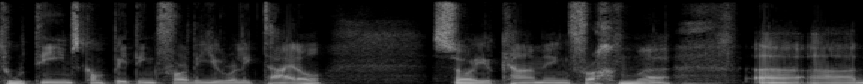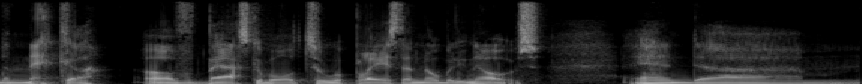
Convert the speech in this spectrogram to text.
two teams competing for the EuroLeague title. So you're coming from uh, uh, uh, the mecca of basketball to a place that nobody knows, and um,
